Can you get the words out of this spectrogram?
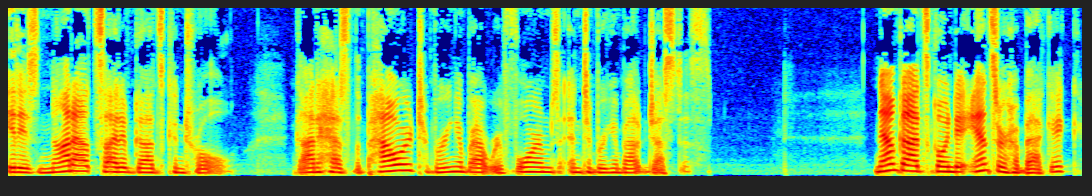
it is not outside of God's control. God has the power to bring about reforms and to bring about justice. Now God's going to answer Habakkuk,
